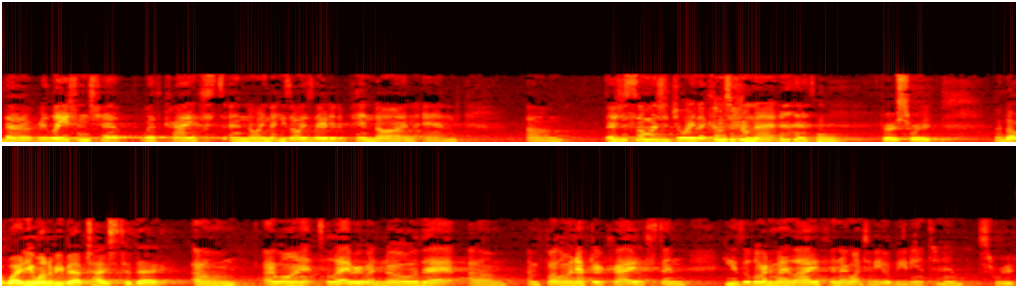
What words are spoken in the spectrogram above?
the relationship with Christ and knowing that He's always there to depend on, and um, there's just so much joy that comes from that. hmm, very sweet. And uh, why do you want to be baptized today? Um, I want to let everyone know that um, I'm following after Christ and He's the Lord of my life, and I want to be obedient to Him. Sweet.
